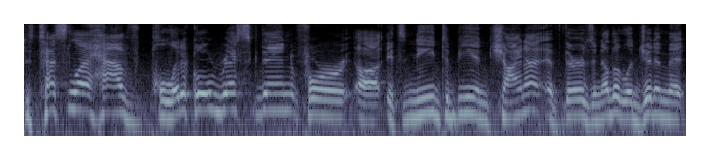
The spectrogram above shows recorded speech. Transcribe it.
Does Tesla have political risk then for uh, its need to be in China? If there's another legitimate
